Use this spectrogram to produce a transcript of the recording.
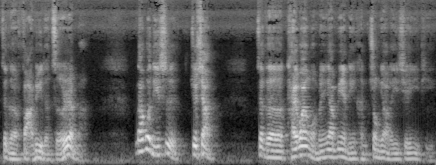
这个法律的责任嘛。那问题是，就像这个台湾，我们要面临很重要的一些议题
